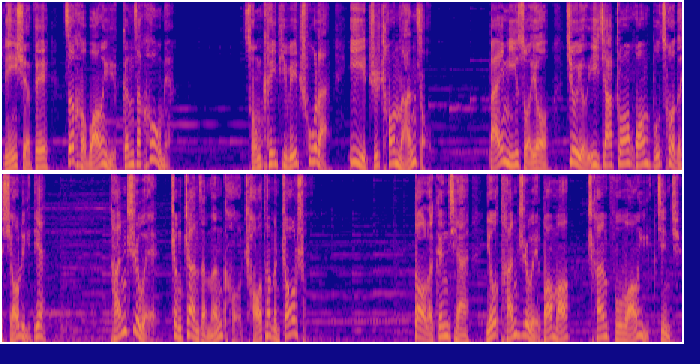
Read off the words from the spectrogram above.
林雪飞则和王宇跟在后面。从 KTV 出来，一直朝南走，百米左右就有一家装潢不错的小旅店。谭志伟正站在门口朝他们招手。到了跟前，由谭志伟帮忙搀扶王宇进去。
